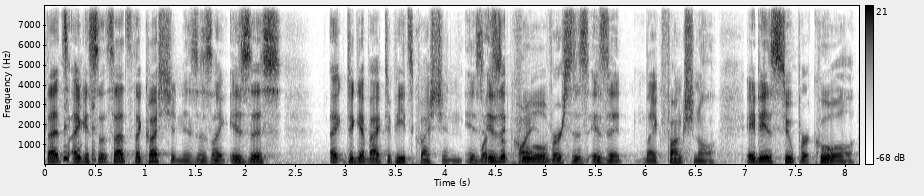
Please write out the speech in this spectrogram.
That's I guess that's, that's the question. Is this like is this like, to get back to Pete's question is What's is the it cool point? versus is it like functional? It is super cool,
